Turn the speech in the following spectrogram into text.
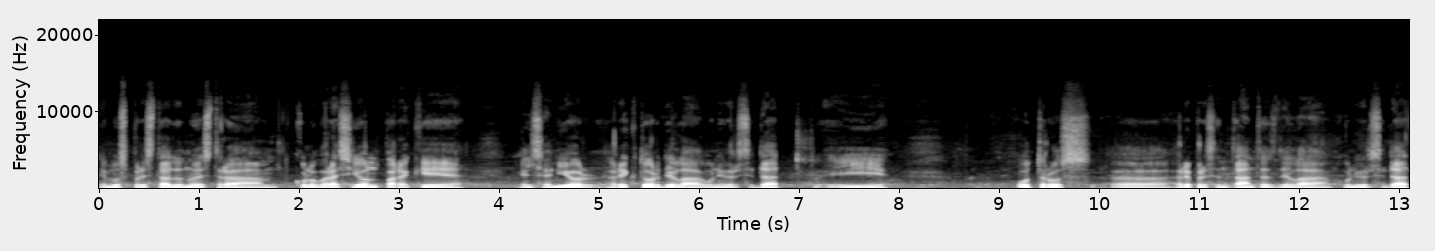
hemos prestado nuestra colaboración para que el señor rector de la universidad y otros eh, representantes de la universidad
